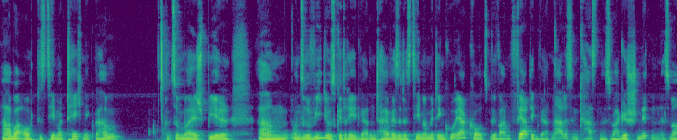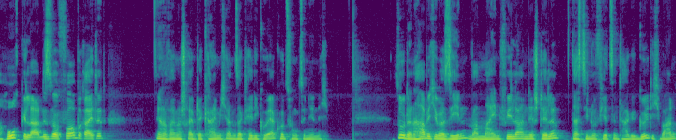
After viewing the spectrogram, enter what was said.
Aber auch das Thema Technik. Wir haben zum Beispiel ähm, unsere Videos gedreht. Wir hatten teilweise das Thema mit den QR-Codes. Wir waren fertig, wir hatten alles im Kasten. Es war geschnitten, es war hochgeladen, es war vorbereitet. Ja, und auf einmal schreibt der Kai mich an und sagt, hey, die QR-Codes funktionieren nicht. So, dann habe ich übersehen, war mein Fehler an der Stelle, dass die nur 14 Tage gültig waren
